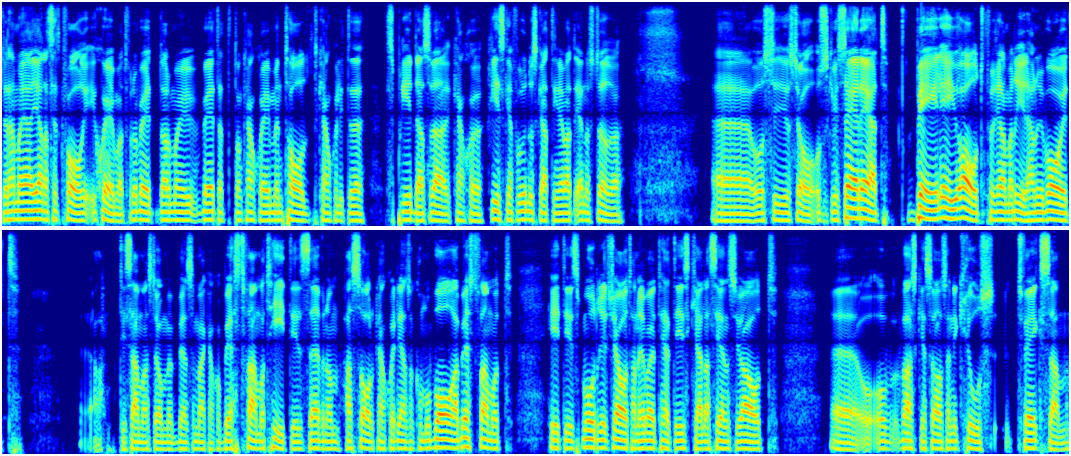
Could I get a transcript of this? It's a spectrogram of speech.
Den hade man gärna sett kvar i schemat för då, vet, då hade man ju vetat att de kanske är mentalt kanske lite spridda sådär kanske risken för underskattning har varit ännu större. Uh, och så och så. Och så ska vi säga det att Bale är ju out för Real Madrid. Han har ju varit ja, tillsammans då med vem som är kanske bäst framåt hittills. Även om Hazard kanske är den som kommer vara bäst framåt hittills. Modric out. Han har ju varit helt iskall. Asensio out. Uh, och, och Vasquez out. Sen är Kroos tveksam.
